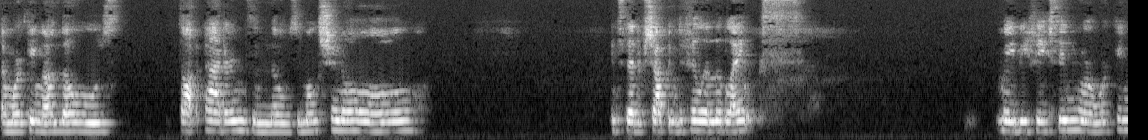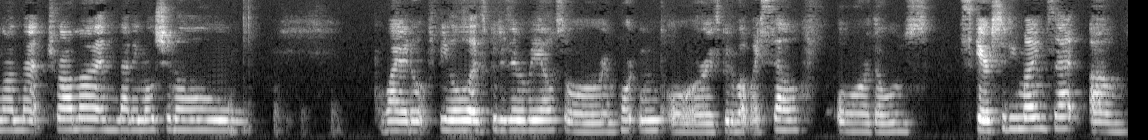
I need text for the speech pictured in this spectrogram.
I'm working on those thought patterns and those emotional, instead of shopping to fill in the blanks, maybe facing or working on that trauma and that emotional why I don't feel as good as everybody else or important or as good about myself or those scarcity mindset of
